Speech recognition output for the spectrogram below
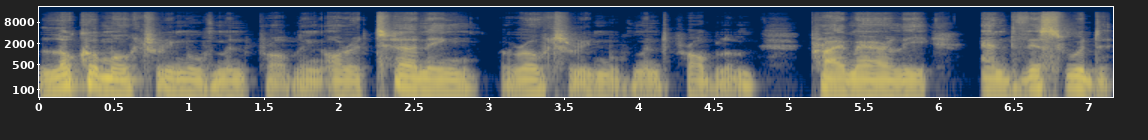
locomotory movement problem, or a turning rotary movement problem primarily, and this would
